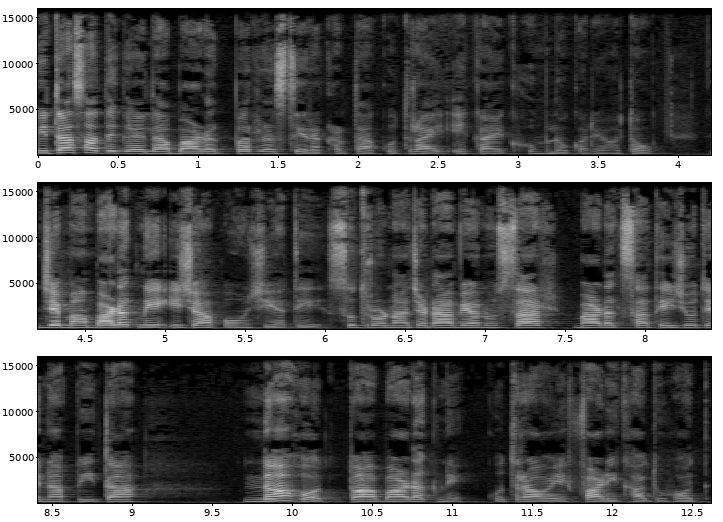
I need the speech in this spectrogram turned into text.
પિતા સાથે ગયેલા બાળક પર રસ્તે રખડતા કૂતરાએ એકાએક હુમલો કર્યો હતો, જેમાં બાળકને ઈજા પહોંચી હતી. સૂત્રોના જણાવ્યા અનુસાર, બાળક સાથે જો તેના પિતા ન હોત તો આ બાળકને કૂતરાઓએ ફાડી ખાધું હોત.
